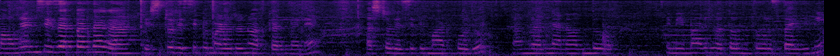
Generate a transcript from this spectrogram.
ಮೌಂಟೇನ್ ಸೀಸನ್ ಬಂದಾಗ ಎಷ್ಟು ರೆಸಿಪಿ ಮಾಡಿದ್ರೂ ಅದು ಕಡಿಮೆನೆ ಅಷ್ಟು ರೆಸಿಪಿ ಮಾಡ್ಬೋದು. ಹಂಗಾಗಿ ನಾನು ಒಂದು ನಿಮಗೆ ಮಾಡಿ ಇವತ್ತು ಒಂದು ತೋರಿಸ್ತಾ ಇದ್ದೀನಿ.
